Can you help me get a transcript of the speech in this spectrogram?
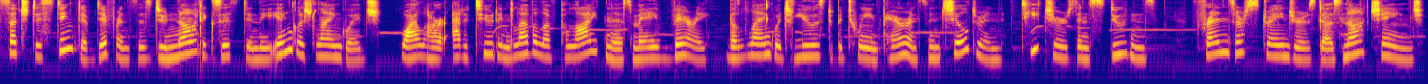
Such distinctive differences do not exist in the English language, while our attitude and level of politeness may vary, the language used between parents and children, teachers and students, friends or strangers does not change.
